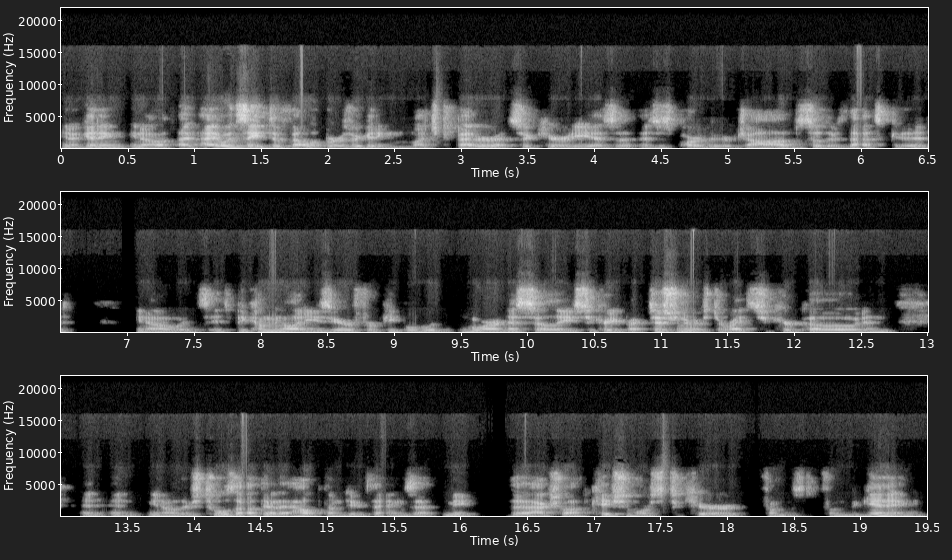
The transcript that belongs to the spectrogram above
you know getting you know I, I, would say developers are getting much better at security as a as just part of their job so there's that's good you know it's it's becoming a lot easier for people who, who aren't necessarily security practitioners to write secure code and and and you know there's tools out there that help them do things that make the actual application more secure from from the beginning.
